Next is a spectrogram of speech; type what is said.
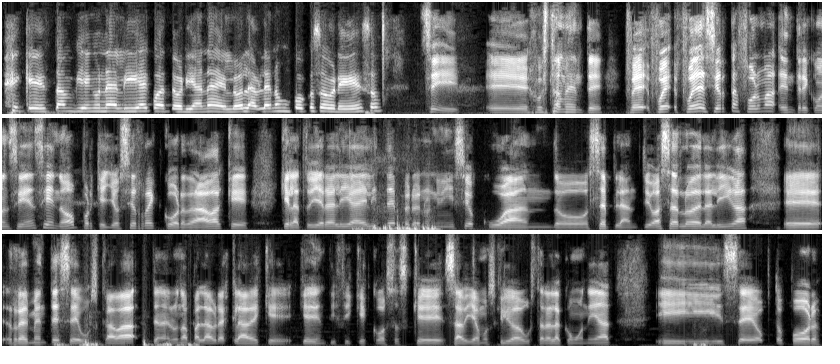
que es también una liga ecuatoriana de LOL. Háblanos un poco sobre eso. Sí, eh, justamente, fue, fue, fue de cierta forma entre coincidencia y no, porque yo sí recordaba que, que la tuya era Liga Élite, pero en inicio cuando se planteó hacerlo de la liga, eh, realmente se buscaba tener una palabra clave que, que, identifique cosas que sabíamos que le iba a gustar a la comunidad y se optó por,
